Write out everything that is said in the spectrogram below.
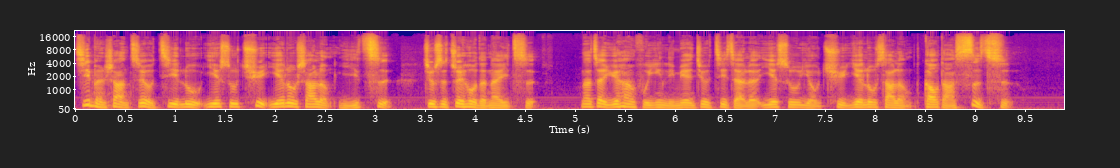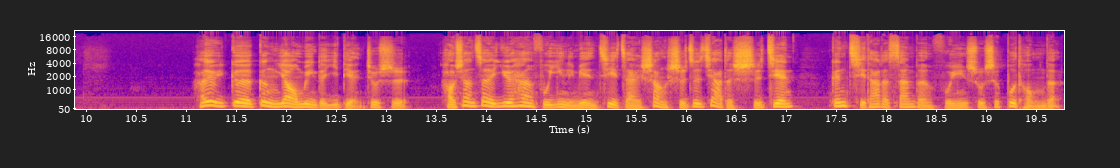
基本上只有记录耶稣去耶路撒冷一次，就是最后的那一次。那在约翰福音里面就记载了耶稣有去耶路撒冷高达四次。还有一个更要命的一点就是，好像在约翰福音里面记载上十字架的时间。跟其他的三本福音书是不同的。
